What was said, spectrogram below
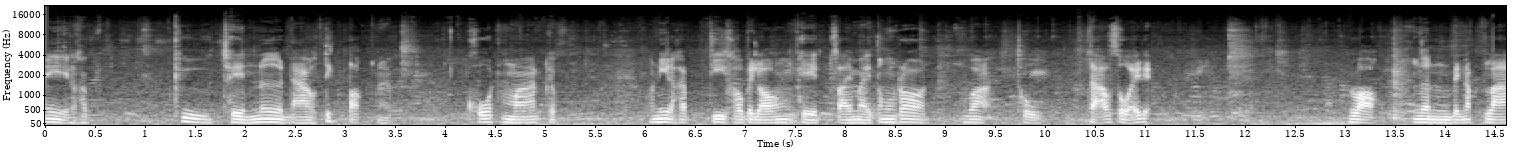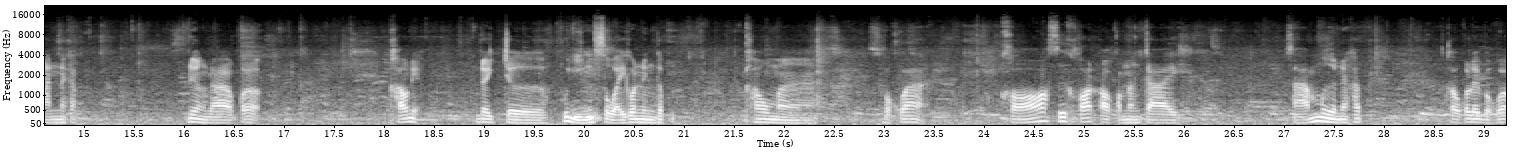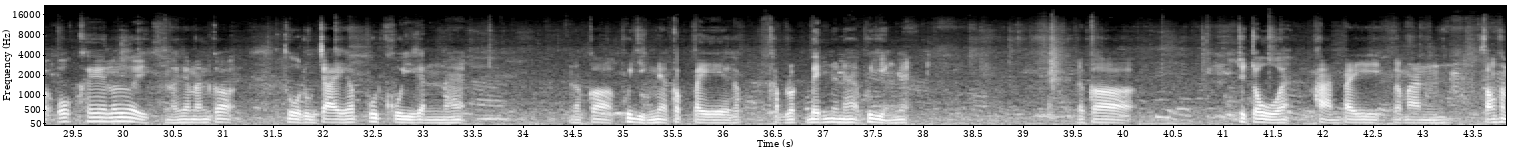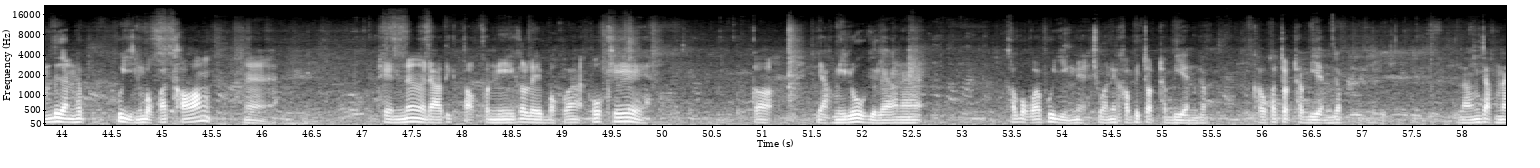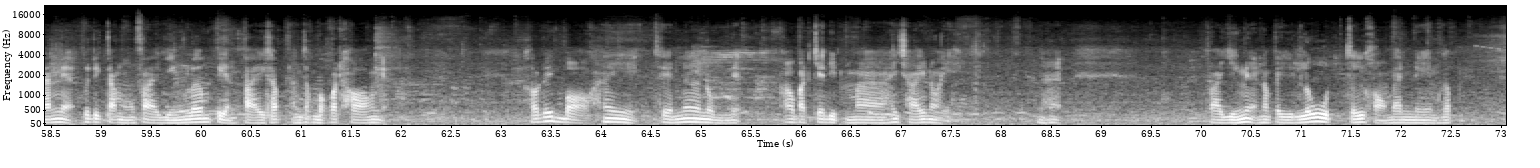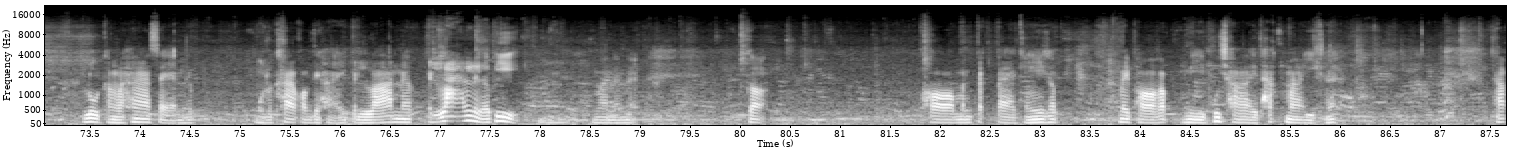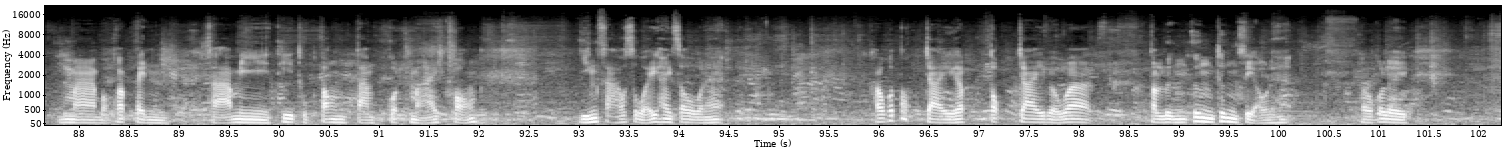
นี่นะครับ คือเทรนเนอร์ดาวติ๊กต็อกนะครับโค้ดมาร์ทกับวันนี้แหละครับ ที่เขาไปร้องเพจสายใหม่ต้องรอดว่าถูกสาวสวยเนี่ยหลอกเงินเป็นนับล้านนะครับ เรื่องราวก็เขาเนี่ยได้เจอผู้หญิงสวยคนหนึ่งครับ เข้ามาบอกว่า ขอซื้อคอร์สออกกำลังกายสามหมื่นนะครับ เขาก็เลยบอกว่าโอเคเลย หลังจากนั้นก็ถูกถูกใจครับพูดคุยกันนะฮะ แล้วก็ผู้หญิงเนี่ยก็เปครับขับรถเบนซ์ด้วยนะฮะผู้หญิงเนี่ย แล้วก็จู่ๆฮะผ่านไปประมาณสองสาเดือนครับ ผู้หญิงบอกว่าท้องอ่าเทรนเนอร์ดาวทิกตอกคนนี้ก็เลยบอกว่าโอเค ก็อยากมีลูกอยู่แล้วนะฮะ เขาบอกว่าผู้หญิงเนี่ยชวนให้เขาไปจดทะเบียนครับ เขาก็จดทะเบียนครับ หลังจากนั้นเนี่ยพฤติกรรมของฝ่ายหญิงเริ่มเปลี่ยนไปครับ หลังจากบอกว่าท้องเนี่ยเขาได้บอกให้เทรนเนอร์หนุ่มเนี่ยเอาบัตรเครดิตมาให้ใช้หน่อยนะฮะฝ่ายหญิงเนี่ยนำไปรูดซื้อของแบรนด์เนมครับรูดครั้งละห้าแสนครับมูลค่าความเสียหายเป็นล้านนะเป็นล้านเลยพี่มประมาณนั้นนะก็ พอมันแปลกๆอย่างนี้ครับ ไม่พอครับมีผู้ชายทักมาอีกฮะทักมาบอกว่าเป็นสามีที่ถูกต้องตามกฎหมายของหญิงสาวสวยไฮโซนะฮะเขาก็ตกใจครับตกใจแบบว่าตะลึงอึ้งทึ่งเสียวเลยฮะเขาก็เลย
